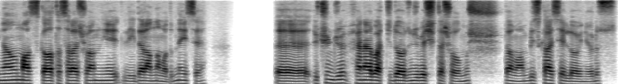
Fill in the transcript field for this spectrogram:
inanılmaz Galatasaray şu an niye lider anlamadım. Neyse. Ee, üçüncü Fenerbahçe, dördüncü Beşiktaş olmuş. Tamam biz Kayseri'yle oynuyoruz.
